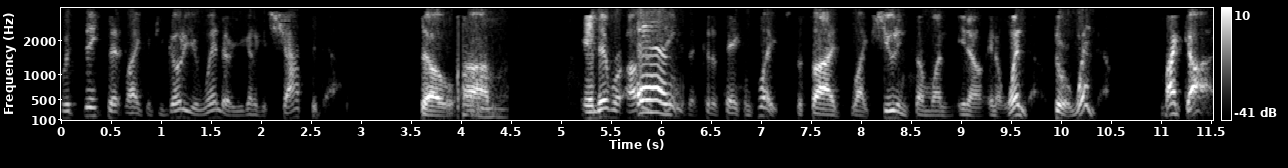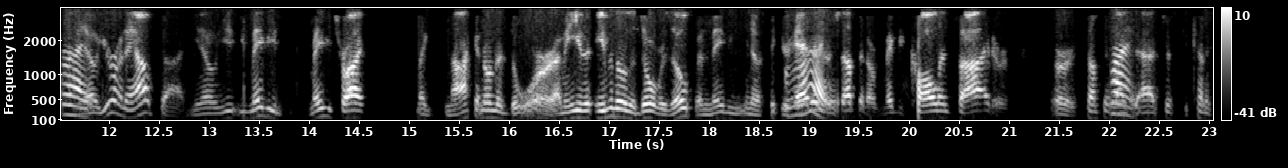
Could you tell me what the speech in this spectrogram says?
would think that like if you go to your window, you're going to get shot to death? So, um, and there were other And- things that could have taken place besides like shooting someone, you know, in a window through a window. My God, Right. you know, you're on the outside. You know, you, you maybe maybe try like knocking on the door. I mean, even even though the door was open, maybe you know stick your head in or something, or maybe call inside or or something Right. like that, just to kind of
